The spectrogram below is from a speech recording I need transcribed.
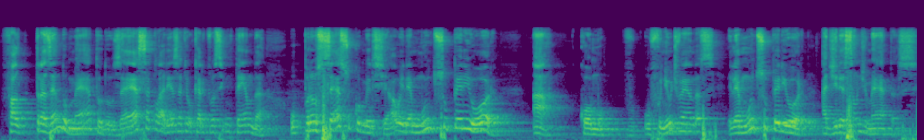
Fal trazendo métodos, é essa clareza que eu quero que você entenda. O processo comercial ele é muito superior a como o funil de vendas, ele é muito superior à direção de metas.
